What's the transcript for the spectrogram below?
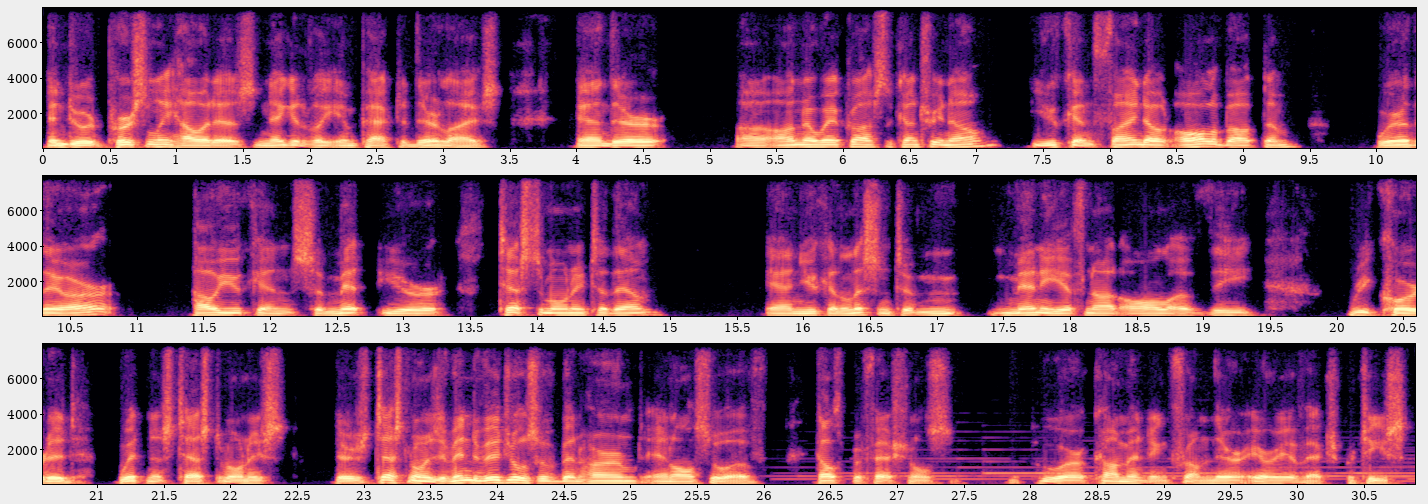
endured personally, how it has negatively impacted their lives. And they're uh, on their way across the country now. You can find out all about them, where they are, how you can submit your testimony to them, and you can listen to m- many, if not all, of the recorded witness testimonies. There's testimonies of individuals who've been harmed and also of health professionals who are commenting from their area of expertise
